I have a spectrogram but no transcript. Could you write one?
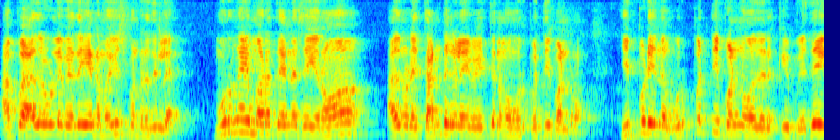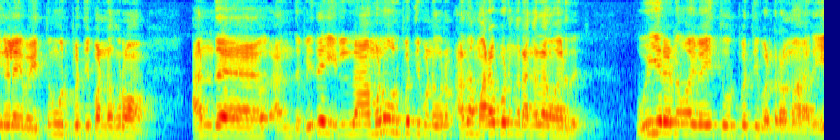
அப்போ அதில் உள்ள விதையை நம்ம யூஸ் பண்ணுறதில்ல முருங்கை மரத்தை என்ன செய்கிறோம் அதனுடைய தண்டுகளை வைத்து நம்ம உற்பத்தி பண்ணுறோம் இப்படி இந்த உற்பத்தி பண்ணுவதற்கு விதைகளை வைத்தும் உற்பத்தி பண்ணுகிறோம். அந்த அந்த விதை இல்லாமலும் உற்பத்தி பண்ணுகிறோம். அதான் மரபணுங்கிற அங்கே தான் வருது உயிரணுவை வைத்து உற்பத்தி பண்ணுற மாதிரி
